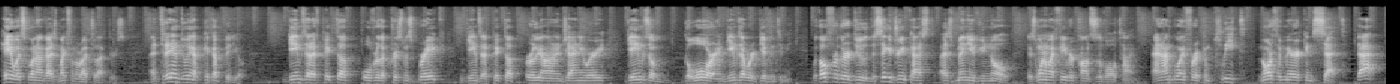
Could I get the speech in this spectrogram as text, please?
Hey, what's going on guys? Mike from the Retrollectors. And today I'm doing a pickup video. Games that I've picked up over the Christmas break, games that I picked up early on in January, games of galore, and games that were given to me. Without further ado, the Sega Dreamcast, as many of you know, is one of my favorite consoles of all time. And I'm going for a complete North American set. That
